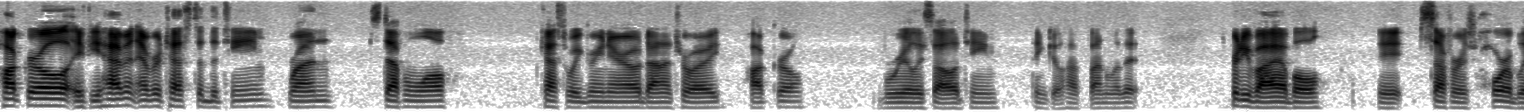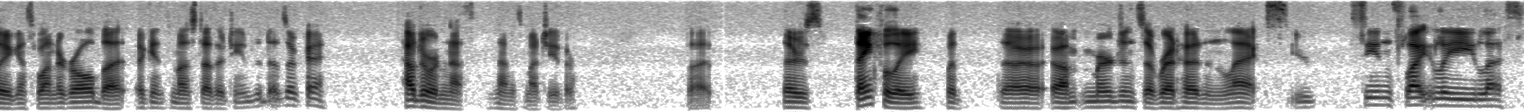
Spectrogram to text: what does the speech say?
Hawk Girl. If you haven't ever tested the team, run Steppenwolf, Castaway Green Arrow, Donna Troy, Hawk Girl. Really solid team. Think you'll have fun with it. It's pretty viable. It suffers horribly against Wonder Girl, but against most other teams, it does okay. Hal Jordan, not, not as much either. But there's, thankfully, with the emergence of Red Hood and Lex, you're seeing slightly less.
